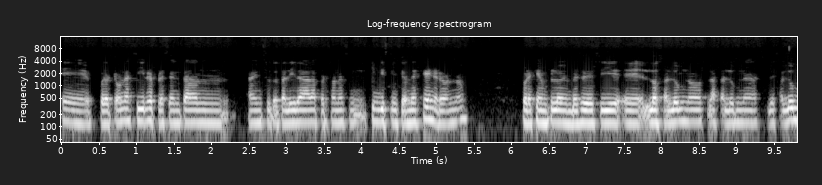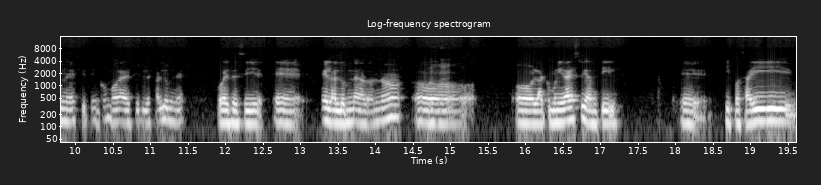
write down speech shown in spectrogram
eh, pero que aún así representan en su totalidad a personas sin, distinción de género, ¿no? Por ejemplo, en vez de decir los alumnos, las alumnas, les alumnes, si te incomoda decir les alumnes, puedes decir el alumnado, ¿no? O, o la comunidad estudiantil. y pues ahí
